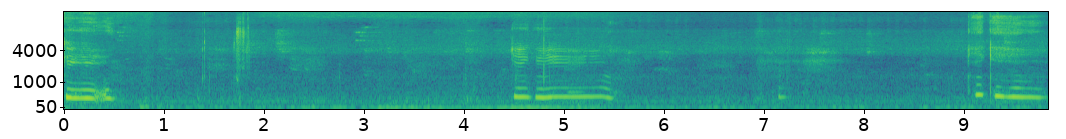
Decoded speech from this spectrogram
끼기. 끼기. 끼기.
